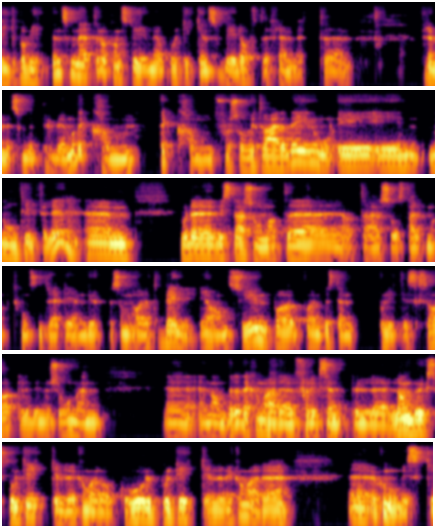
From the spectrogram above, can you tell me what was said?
ligger på vippen, som det heter, og kan styre mye av politikken, så blir det ofte fremmet, fremmet som et problem. Og det kan, det kan for så vidt være det i, no, i, i noen tilfeller. Um, det, hvis det er sånn at, eh, at, det er så sterk makt konsentrert i en gruppe som har et veldig annet syn på, på en bestemt politisk sak eller dimensjon enn eh, en andre. Det kan være f.eks. landbrukspolitikk, eller det kan være alkoholpolitikk, eller det kan være eh, økonomisk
